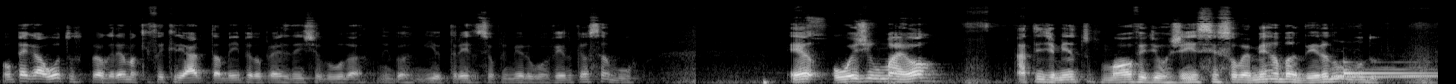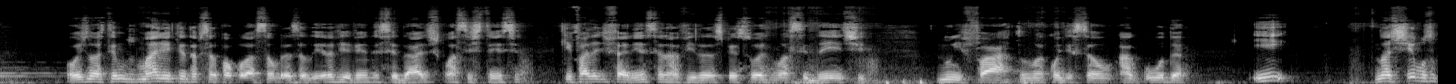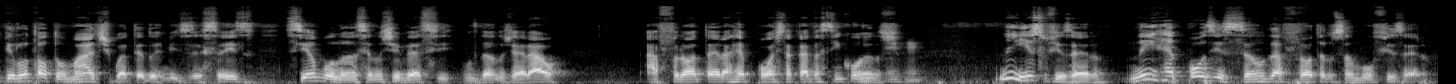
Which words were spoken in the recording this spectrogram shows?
Vamos pegar outro programa que foi criado também pelo presidente Lula em 2003, no seu primeiro governo, que é o SAMU. É hoje o maior atendimento móvel de urgência sob a mesma bandeira no mundo. Hoje nós temos mais de 80% da população brasileira vivendo em cidades com assistência que faz a diferença na vida das pessoas num acidente, num infarto, numa condição aguda. E nós tínhamos o piloto automático até 2016. Se a ambulância não tivesse um dano geral, a frota era reposta a cada cinco anos. Uhum. Nem isso fizeram, nem reposição da frota do SAMU fizeram.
